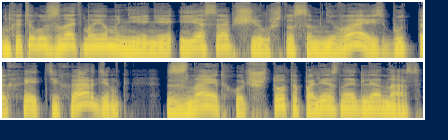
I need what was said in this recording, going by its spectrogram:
Он хотел узнать мое мнение, и я сообщил, что сомневаюсь, будто Хэтти Хардинг знает хоть что-то полезное для нас,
